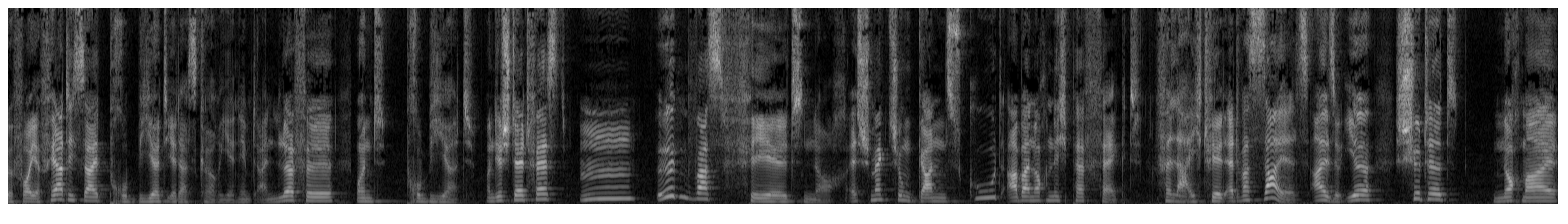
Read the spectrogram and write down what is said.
Bevor ihr fertig seid, probiert ihr das Curry. Ihr nehmt einen Löffel und probiert. Und ihr stellt fest, mh, mm, irgendwas fehlt noch. Es schmeckt schon ganz gut, aber noch nicht perfekt. Vielleicht fehlt etwas Salz. Also ihr schüttet nochmal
